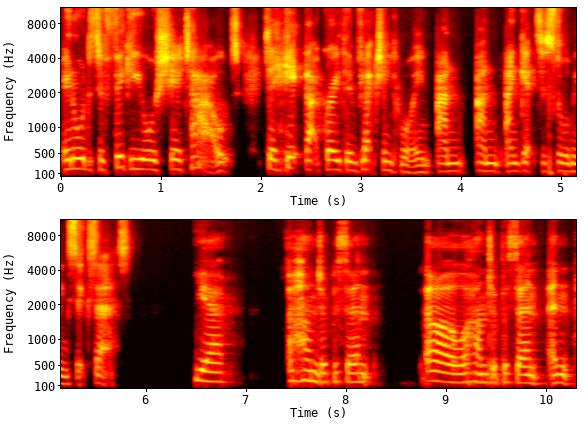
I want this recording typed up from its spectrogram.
in order to figure your shit out to hit that growth inflection point and and and get to storming success. Yeah, a hundred percent. Oh, a hundred percent. And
